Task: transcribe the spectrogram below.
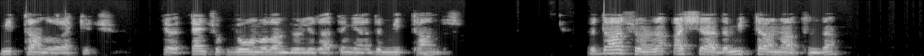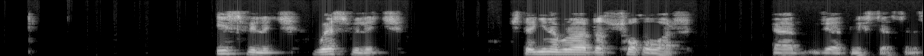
Midtown olarak geçiyor. Evet en çok yoğun olan bölge zaten genelde Midtown'dır. Ve daha sonra aşağıda Midtown altında East Village, West Village işte yine buralarda Soho var. Eğer etmek isterseniz.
